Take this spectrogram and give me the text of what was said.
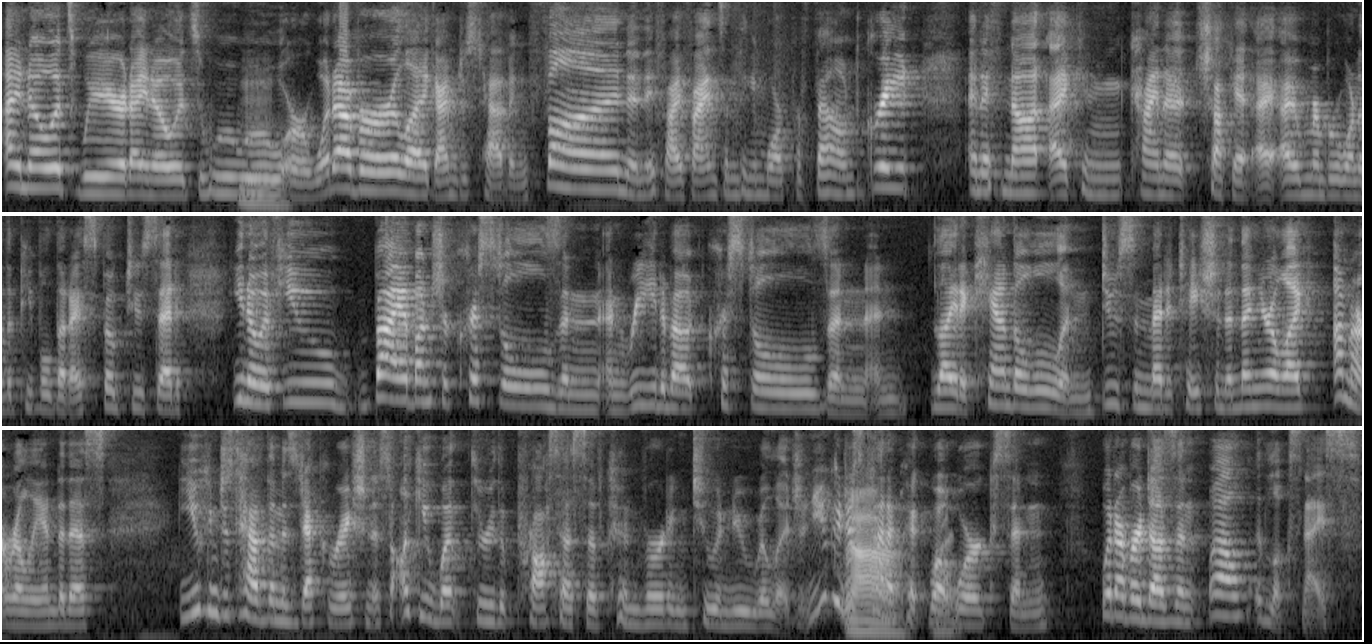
I know it's weird, I know it's woo woo or whatever, like I'm just having fun, and if I find something more profound, great, and if not, I can kind of chuck it. I, I remember one of the people that I spoke to said, you know, if you buy a bunch of crystals and, and read about crystals and, and light a candle and do some meditation, and then you're like, I'm not really into this. You can just have them as decoration. It's not like you went through the process of converting to a new religion. You can just Ah, kind of pick what right. works, and whatever doesn't, well, it looks nice.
